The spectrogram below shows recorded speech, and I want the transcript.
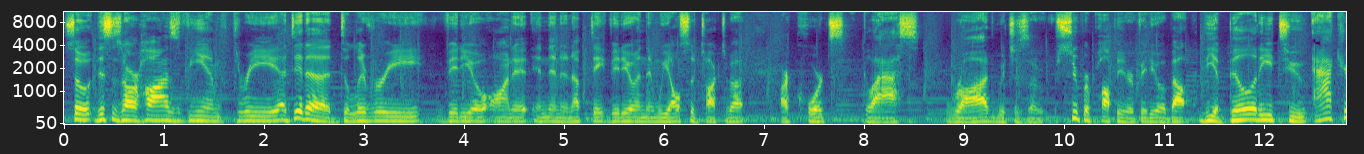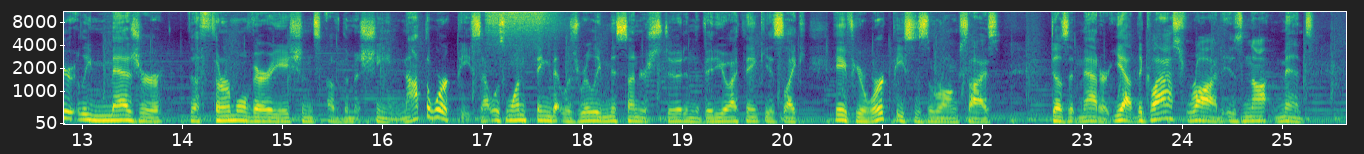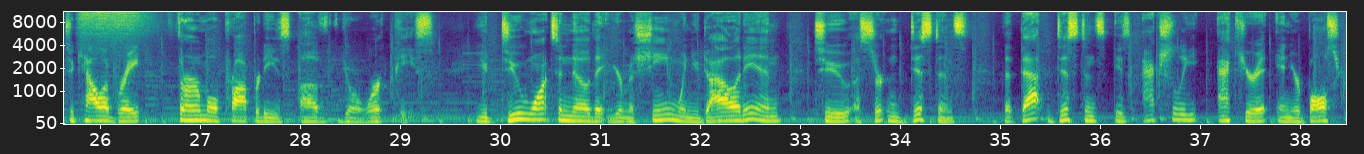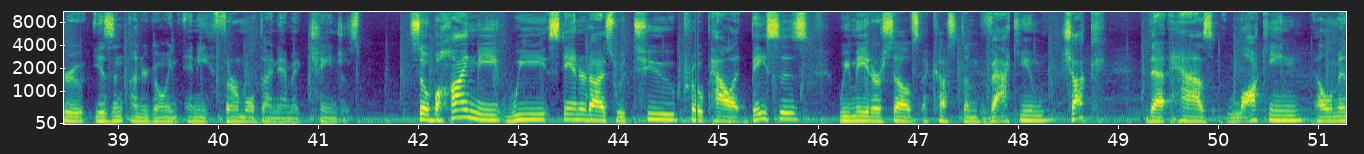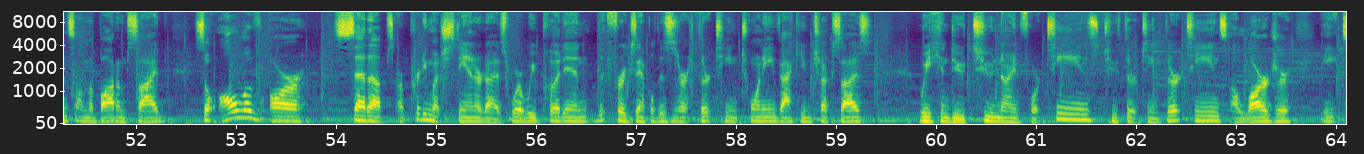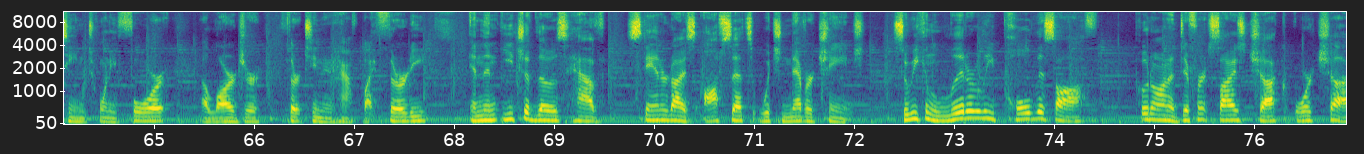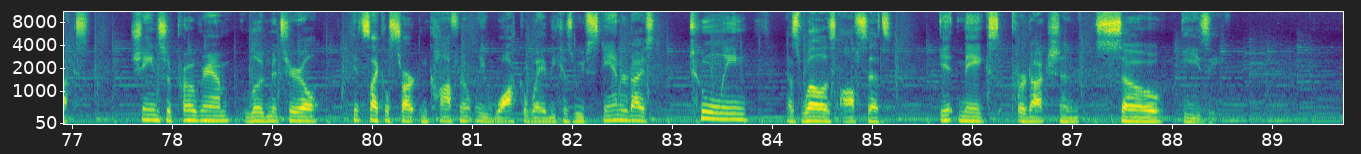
So this is our Haas VM3. I did a delivery video on it and then an update video, and then we also talked about our quartz glass rod, which is a super popular video about the ability to accurately measure the thermal variations of the machine, not the workpiece. That was one thing that was really misunderstood in the video, I think, is like, hey, if your workpiece is the wrong size, does it matter? Yeah, the glass rod is not meant to calibrate thermal properties of your workpiece. You do want to know that your machine, when you dial it in to a certain distance, that that distance is actually accurate and your ball screw isn't undergoing any thermal dynamic changes. So behind me, we standardized with two Pro Pallet bases. We made ourselves a custom vacuum chuck that has locking elements on the bottom side. So all of our setups are pretty much standardized where we put in, for example, this is our 1320 vacuum chuck size. We can do two 914s, two 1313s, a larger 1824, a larger 13 and a half by 30. And then each of those have standardized offsets which never change. So we can literally pull this off, put on a different size chuck or chucks, change the program, load material, hit cycle start and confidently walk away because we've standardized tooling as well as offsets. It makes production so easy.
